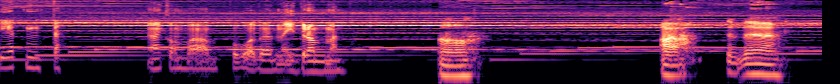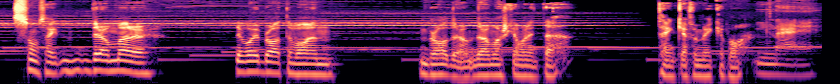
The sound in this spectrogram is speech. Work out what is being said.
Vet inte. Jag kom bara på den i drömmen. Ja. Ja, det, som sagt, drömmar. Det var ju bra att det var en bra dröm. Drömmar ska man inte tänka för mycket på. Nej.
